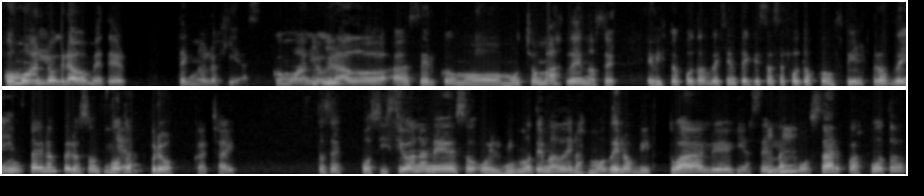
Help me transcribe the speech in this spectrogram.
cómo han logrado meter tecnologías, cómo han logrado hacer como mucho más de, no sé, he visto fotos de gente que se hace fotos con filtros de Instagram, pero son fotos pro, ¿cachai? Entonces posicionan eso, o el mismo tema de las modelos virtuales y hacerlas posar para fotos.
